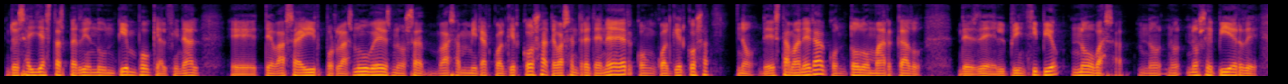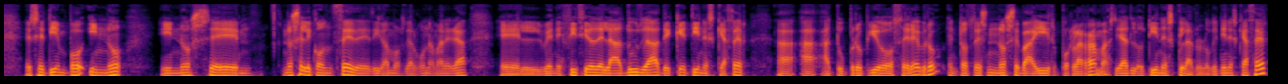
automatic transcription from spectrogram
entonces ahí ya estás perdiendo un tiempo que al final eh, te vas a ir por las nubes, no vas a mirar cualquier cosa, te vas a entretener con cualquier cosa, no, de esta manera, con todo marcado desde el principio, no vas a, no, no, no se pierde ese tiempo y no, y no se no se le concede, digamos, de alguna manera, el beneficio de la duda de qué tienes que hacer a, tu propio cerebro, entonces no se va a ir por las ramas, ya lo tienes claro lo que tienes que hacer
